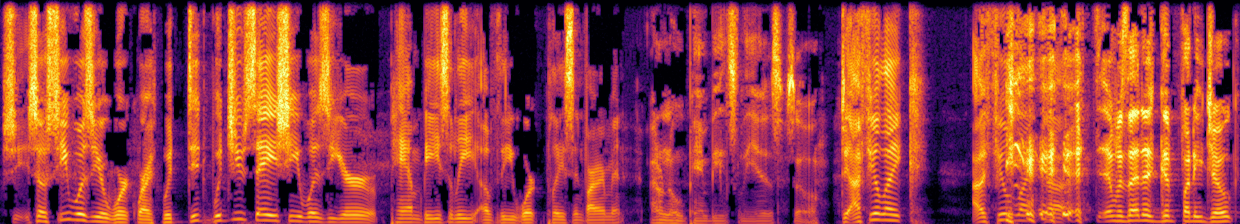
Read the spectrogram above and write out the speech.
she so she was your work wife. Would did would you say she was your Pam Beesly of the workplace environment? I don't know who Pam Beesly is. So Do- I feel like I feel like uh, was that a good funny joke?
